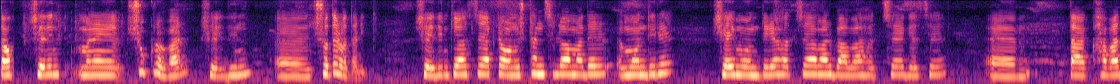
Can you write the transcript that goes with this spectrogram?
তখন সেদিন মানে শুক্রবার, সেদিন সতেরো তারিখ। সেই দিনকে হচ্ছে একটা অনুষ্ঠান ছিল আমাদের মন্দিরে। সেই মন্দিরে হচ্ছে আমার বাবা হচ্ছে গেছে তা খাবার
